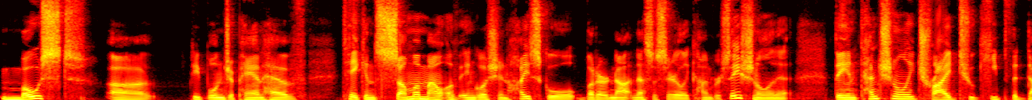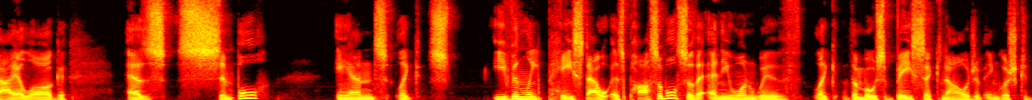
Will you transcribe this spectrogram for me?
most uh, people in Japan have taken some amount of English in high school but are not necessarily conversational in it, they intentionally tried to keep the dialogue as simple and like evenly paced out as possible so that anyone with like the most basic knowledge of English could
